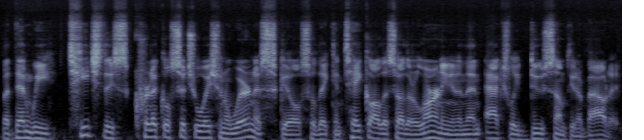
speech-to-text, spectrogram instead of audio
But then we teach this critical situation awareness skill so they can take all this other learning and then actually do something about it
